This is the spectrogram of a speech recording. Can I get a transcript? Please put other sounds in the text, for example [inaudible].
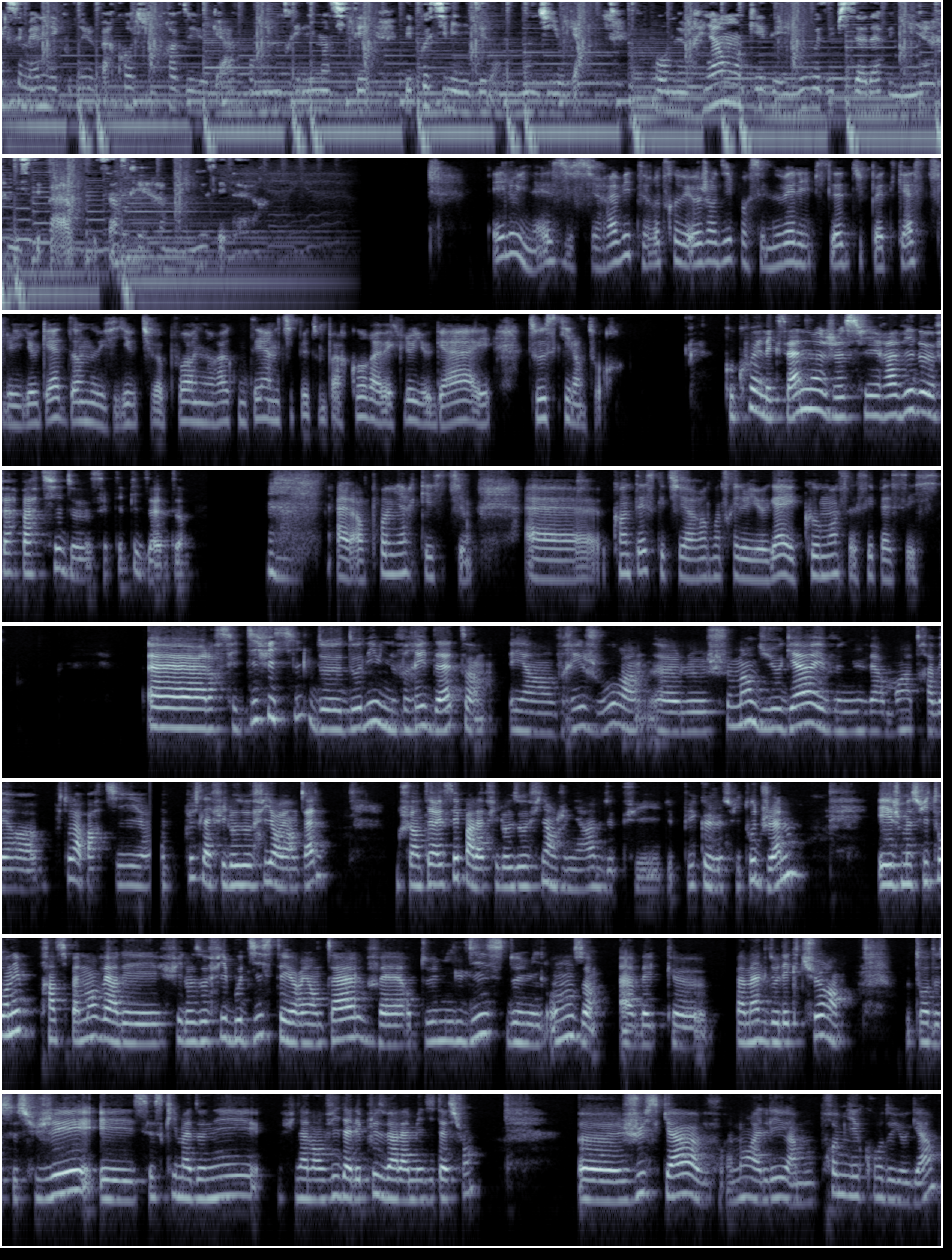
Chaque semaine, découvrez le parcours d'une prof de yoga pour vous montrer l'immensité des possibilités dans le monde du yoga. Pour ne rien manquer des nouveaux épisodes à venir, n'hésitez pas à vous inscrire à ma newsletter. Hello Inès, je suis ravie de te retrouver aujourd'hui pour ce nouvel épisode du podcast Le yoga dans nos vies où tu vas pouvoir nous raconter un petit peu ton parcours avec le yoga et tout ce qui l'entoure. Coucou Alexandre, je suis ravie de faire partie de cet épisode. [laughs] Alors, première question. Euh, quand est-ce que tu as rencontré le yoga et comment ça s'est passé? Euh, alors, c'est difficile de donner une vraie date et un vrai jour. Euh, le chemin du yoga est venu vers moi à travers plutôt la partie, plus la philosophie orientale. Donc, je suis intéressée par la philosophie en général depuis, depuis que je suis toute jeune. Et je me suis tournée principalement vers les philosophies bouddhistes et orientales vers 2010-2011 avec euh, pas mal de lectures autour de ce sujet. Et c'est ce qui m'a donné au final envie d'aller plus vers la méditation euh, jusqu'à vraiment aller à mon premier cours de yoga.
